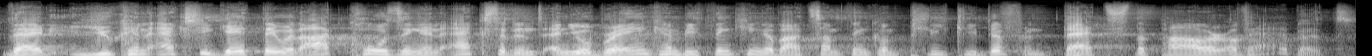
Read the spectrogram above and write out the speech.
that you can actually get there without causing an accident, and your brain can be thinking about something completely different. That's the power of habit.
